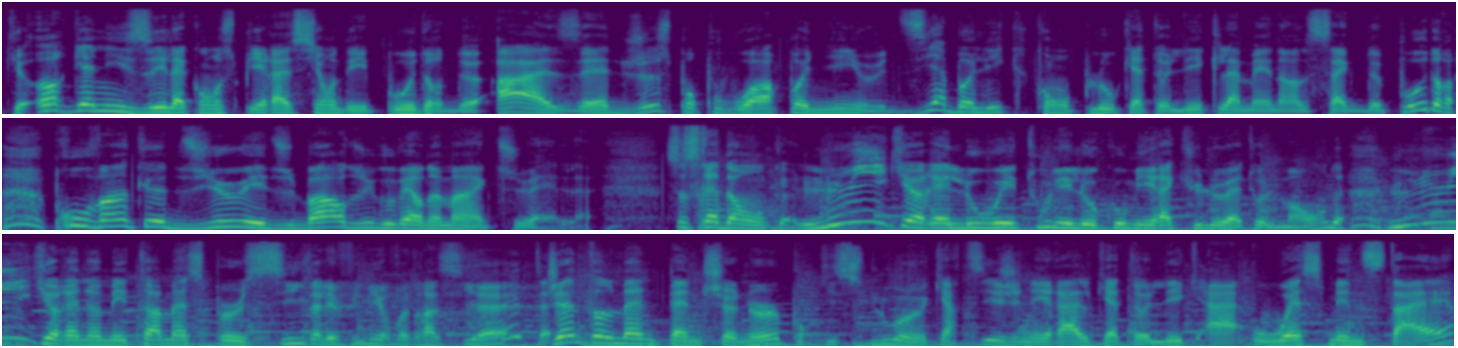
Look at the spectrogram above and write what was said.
qui a organisé la conspiration des poudres de A à Z juste pour pouvoir pogner un diabolique complot catholique la main dans le sac de poudre, prouvant que Dieu est du bord du gouvernement actuel. Ce serait donc lui qui aurait loué tous les locaux miraculeux à tout le monde, lui qui aurait nommé Thomas Percy Vous allez finir votre assiette? Gentleman Pensioner pour qu'il se loue un quartier général catholique à Westminster,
